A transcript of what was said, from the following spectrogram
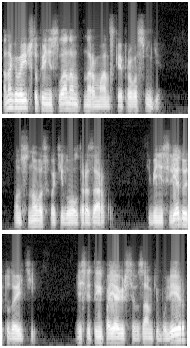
Она говорит, что принесла нам нормандское правосудие. Он снова схватил Уолтера за руку. Тебе не следует туда идти. Если ты появишься в замке Булейр,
